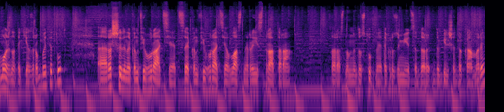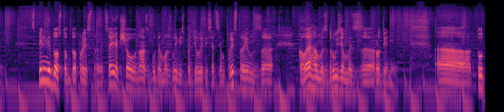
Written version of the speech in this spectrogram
Можна таке зробити тут. Е, Розширена конфігурація це конфігурація власне реєстратора. Зараз нам недоступно, я так розумію, це до, до більше до камери. Спільний доступ до пристрою це якщо у нас буде можливість поділитися цим пристроєм з колегами, з друзями, з родиною. Е, Тут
